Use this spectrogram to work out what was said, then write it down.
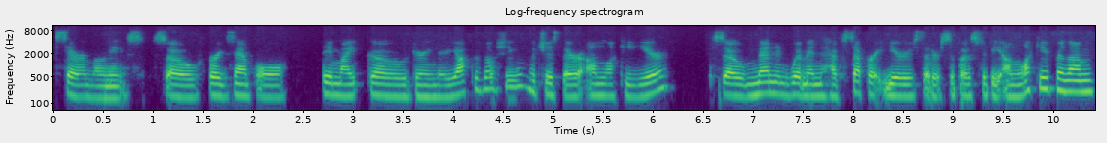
ceremonies. So, for example, they might go during their yakudoshi, which is their unlucky year. So, men and women have separate years that are supposed to be unlucky for them.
